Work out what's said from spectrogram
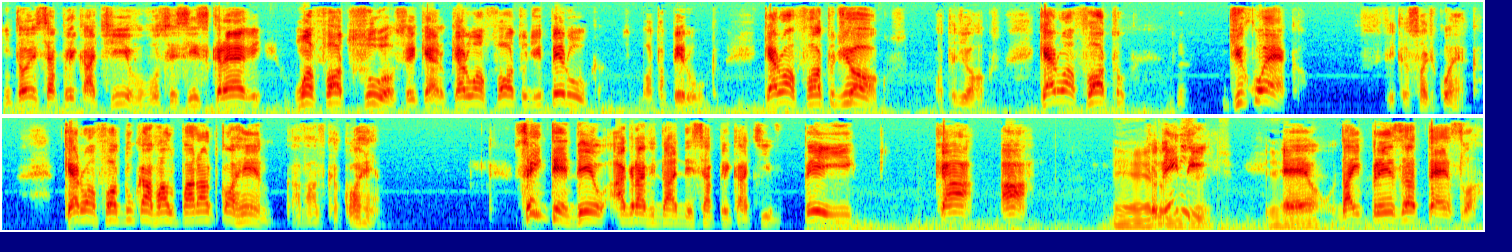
Então esse aplicativo, você se inscreve, uma foto sua, você quer, quero uma foto de peruca, bota peruca. Quero uma foto de óculos, bota de óculos. Quero uma foto de cueca. Fica só de cueca. Quero uma foto do cavalo parado correndo. O cavalo fica correndo. Você entendeu a gravidade desse aplicativo? P-I-K-A. É, eu nem li. É. é. da empresa Tesla,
